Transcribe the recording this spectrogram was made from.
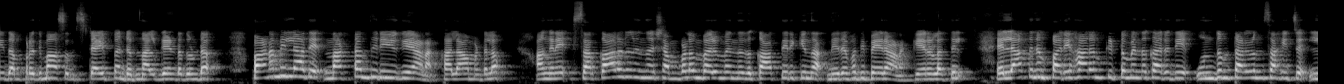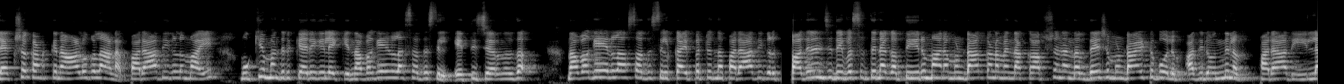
വീതം പ്രതിമാസം സ്റ്റൈപ്പൻഡും നൽകേണ്ടതുണ്ട്. പണമില്ലാതെ നട്ടം തിരിയുകയാണ് കലാമണ്ഡലം. അങ്ങനെ സർക്കാരിൽ നിന്ന് ശമ്പളം വരുമെന്നത് കാത്തിരിക്കുന്ന നിരവധി പേരാണ് കേരളത്തിൽ. എല്ലാത്തിനും പരിഹാരം കിട്ടുമെന്ന് കരുതി ഉന്തും തള്ളും സഹിച്ച് ലക്ഷക്കണക്കിന് ആളുകളാണ് പരാതികളുമായി മുഖ്യമന്ത്രിക്കരികിലേക്ക് നവകേരള സദസ്സിൽ എത്തിച്ചേർന്നത്. നവകേരള സദസ്സിൽ കൈപ്പറ്റുന്ന പരാതികൾ പതിനഞ്ച് ദിവസത്തിനകം തീരുമാനമുണ്ടാക്കണമെന്ന കർശന നിർദ്ദേശമുണ്ടായിട്ട് പോലും അതിലൊന്നിലും പരാതിയില്ല.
